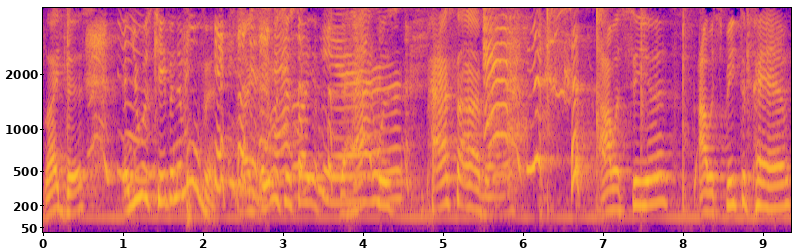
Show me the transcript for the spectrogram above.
like this, and you was keeping it moving. Like it was just like the hat was past the eyebrow. I would see her. I would speak to Pam.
